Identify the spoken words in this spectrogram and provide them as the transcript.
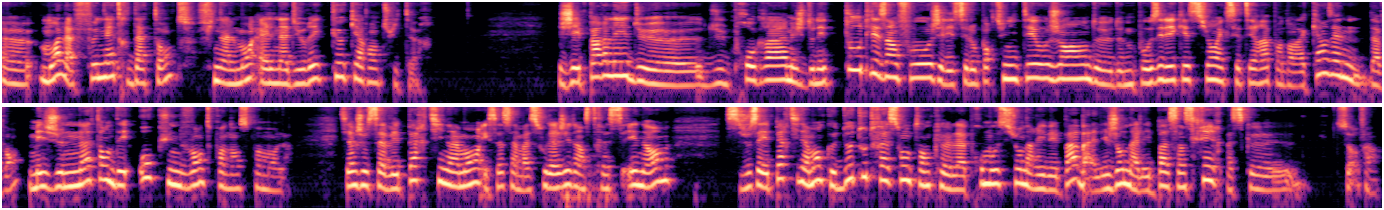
euh, moi, la fenêtre d'attente, finalement, elle n'a duré que 48 heures. J'ai parlé du, programme et je donnais toutes les infos, j'ai laissé l'opportunité aux gens de, me poser des questions, etc. pendant la quinzaine d'avant, mais je n'attendais aucune vente pendant ce moment-là. C'est-à-dire que je savais pertinemment, et ça, ça m'a soulagé d'un stress énorme, je savais pertinemment que de toute façon, tant que la promotion n'arrivait pas, bah, les gens n'allaient pas s'inscrire parce que, enfin,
